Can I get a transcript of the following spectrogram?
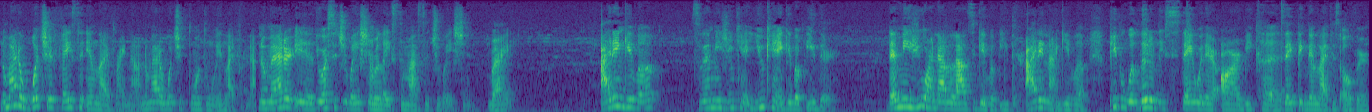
No matter what you're facing in life right now, no matter what you're going through in life right now, no matter if your situation relates to my situation, right? I didn't give up. So that means you can't you can't give up either. that means you are not allowed to give up either. I did not give up. People would literally stay where they are because they think their life is over.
